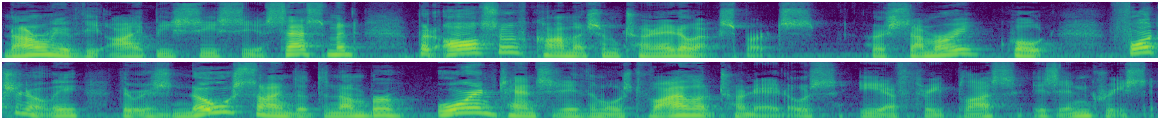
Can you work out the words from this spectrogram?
not only of the IPCC assessment, but also of comments from tornado experts. Her summary, quote, Fortunately, there is no sign that the number or intensity of the most violent tornadoes, EF3+, is increasing.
